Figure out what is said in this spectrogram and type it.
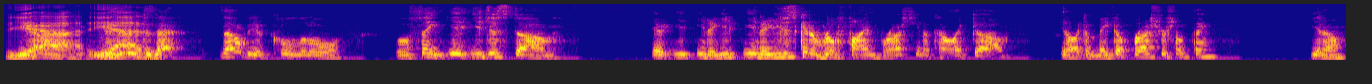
Yeah, yeah. Because that that'll be a cool little little thing. You, you just um, you, you know you you know you just get a real fine brush. You know, kind of like um, you know like a makeup brush or something. You know,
